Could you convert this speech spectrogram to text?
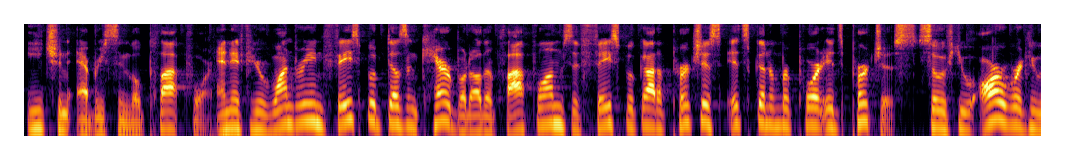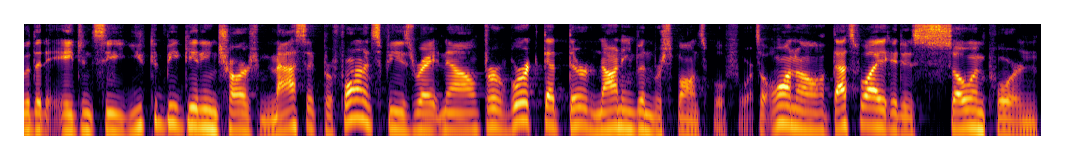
each and every single platform. And if you're wondering, Facebook doesn't care about other platforms. If Facebook got a purchase, it's going to report its purchase. So if you are working with an agency, you could be getting charged massive performance fees right now for work that they're not even responsible for. So all in all, that's why it is so important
